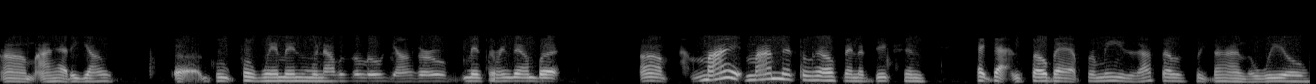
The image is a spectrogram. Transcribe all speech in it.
um I had a young group for women when I was a little younger, mentoring them, but um my my mental health and addiction had gotten so bad for me that I fell asleep behind the wheel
